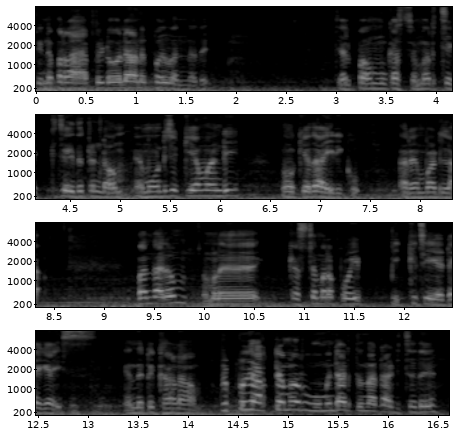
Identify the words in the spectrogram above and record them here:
പിന്നെ ഇപ്പോൾ റാപ്പിഡോയിലാണ് ഇപ്പോൾ വന്നത്. ചിലപ്പം കസ്റ്റമർ ചെക്ക് ചെയ്തിട്ടുണ്ടാവും. എമൗണ്ട് ചെക്ക് ചെയ്യാൻ വേണ്ടി നോക്കിയതായിരിക്കും. അറിയാൻ പാടില്ല. അപ്പം എന്തായാലും നമ്മൾ കസ്റ്റമറെ പോയി പിക്ക് ചെയ്യട്ടെ ഗൈസ് എന്നിട്ട് കാണാം. ട്രിപ്പ് കറക്റ്റ് നമ്മൾ റൂമിന്റെ അടുത്ത് അടിച്ചത്.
